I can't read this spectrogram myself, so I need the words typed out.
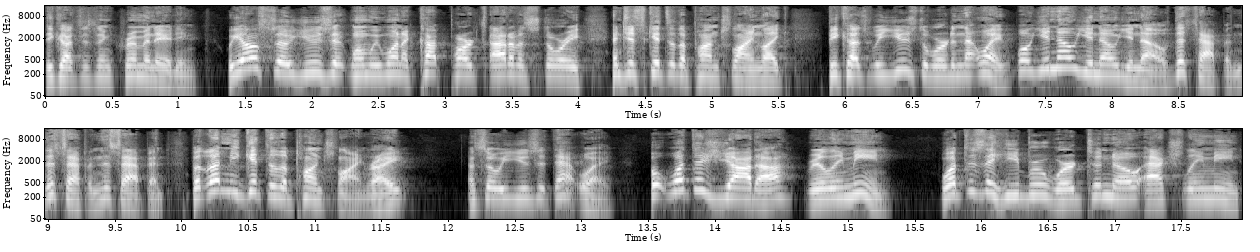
Because it's incriminating. We also use it when we want to cut parts out of a story and just get to the punchline, like, because we use the word in that way. Well, you know, you know, you know, this happened, this happened, this happened. But let me get to the punchline, right? And so we use it that way. But what does yada really mean? What does the Hebrew word to know actually mean?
